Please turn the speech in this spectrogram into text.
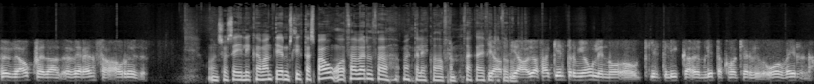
höfum við ákveða að vera ennþá á rauðu. Og eins og segir líka vandi er um slíkt að spá og það verður það mæntalega eitthvað áfram. Þakka þið fyrir þóru. Já, já, það gildur um jólinn og, og gildur líka um litakóðakerfið og veiruna.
